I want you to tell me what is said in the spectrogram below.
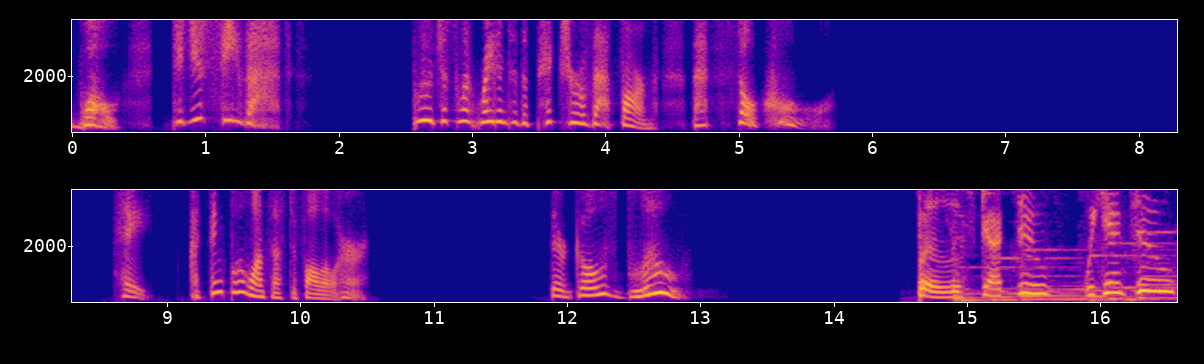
Whoa, did you see that? Blue just went right into the picture of that farm. That's so cool. Hey, I think Blue wants us to follow her. There goes Blue. Blue skidoo, we can too.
